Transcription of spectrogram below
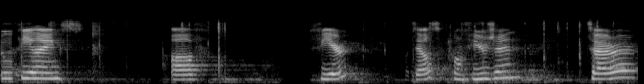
two feelings of fear. What else? Confusion, terror.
